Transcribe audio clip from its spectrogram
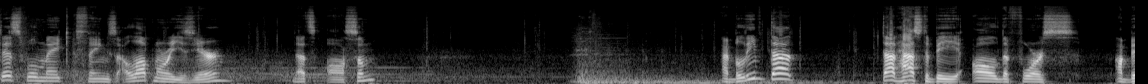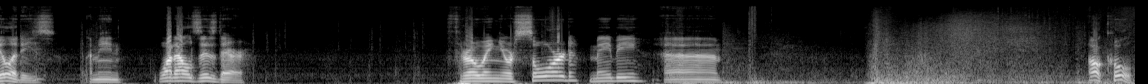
This will make things a lot more easier. That's awesome. I believe that that has to be all the Force abilities. I mean, what else is there? Throwing your sword, maybe? Uh... Oh, cool.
